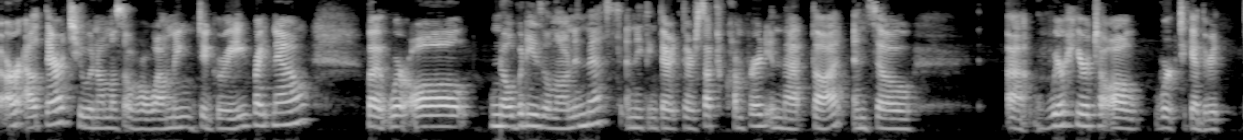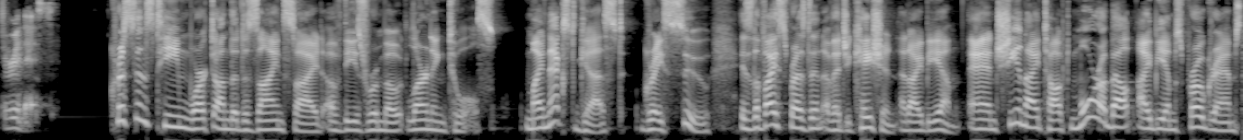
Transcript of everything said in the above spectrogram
are out there to an almost overwhelming degree right now. But we're all nobody's alone in this. And I think there, there's such comfort in that thought. And so uh, we're here to all work together through this. Kristen's team worked on the design side of these remote learning tools. My next guest, Grace Suh, is the Vice President of Education at IBM, and she and I talked more about IBM's programs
